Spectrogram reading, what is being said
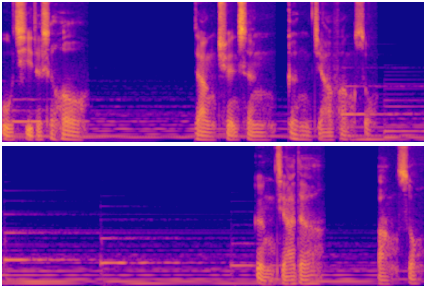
呼气的时候，让全身更加放松，更加的放松，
